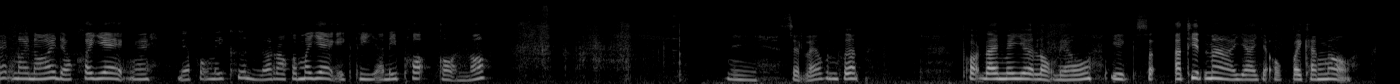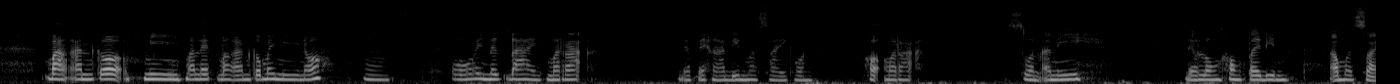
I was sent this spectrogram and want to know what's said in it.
ล็กๆน้อยๆ เดี๋ยวค่อยแยกไง เดี๋ยวพวกนี้ขึ้นแล้วเราก็มาแยกอีกที อันนี้เพาะก่อนเนาะ นี่เสร็จแล้วเพื่อนๆ เพาะได้ไม่เยอะหรอกเดี๋ยว อีกอาทิตย์หน้ายายจะออกไปข้างนอก บางอันก็มีเมล็ดบางอันก็ไม่มีเนาะ อืม โอ้ยนึกได้มะระ เดี๋ยวไปหาดินมาใส่ก่อน เพาะมะระ ส่วนอันนี้ เดี๋ยวลงห้องใต้ดิน เอามาใส่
